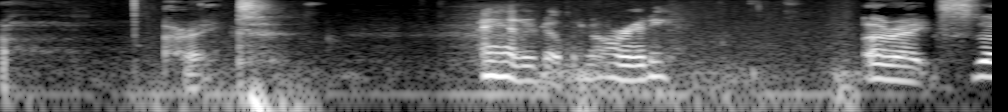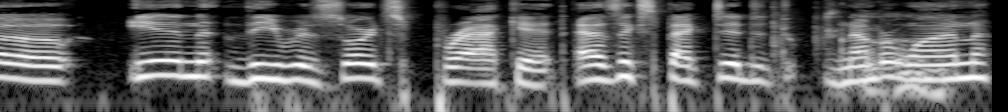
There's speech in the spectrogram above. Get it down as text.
All right. I had it open already. All right. So in the resorts bracket, as expected, number one,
